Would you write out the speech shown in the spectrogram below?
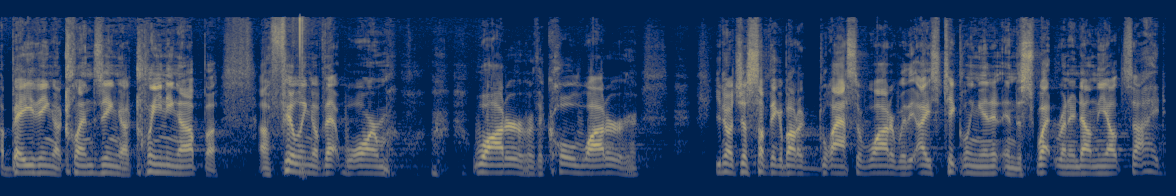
a bathing, a cleansing, a cleaning up, a, a filling of that warm water or the cold water. You know, just something about a glass of water with the ice tickling in it and the sweat running down the outside.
